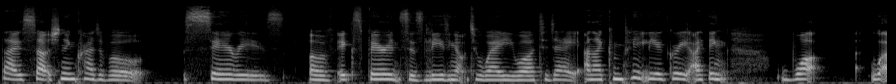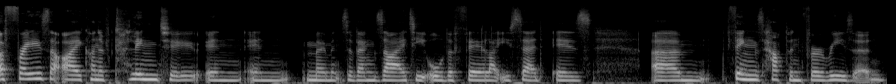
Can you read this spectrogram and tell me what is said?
That is such an incredible series of experiences leading up to where you are today. And I completely agree. I think what a phrase that I kind of cling to in in moments of anxiety or the fear, like you said, is um, things happen for a reason.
